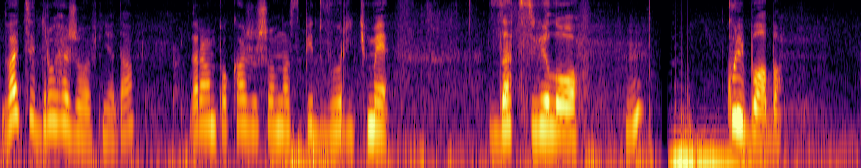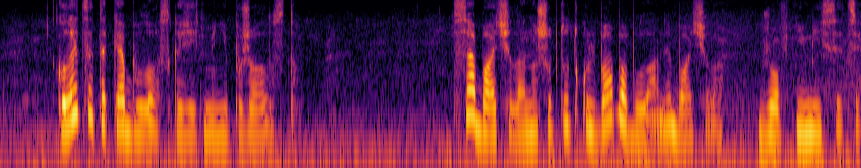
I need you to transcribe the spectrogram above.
22 жовтня? Да? Зараз вам покажу, що в нас під ворітьми зацвіло. Кульбаба. Коли це таке було, скажіть мені, пожалуйста. Все бачила, але щоб тут кульбаба була, не бачила в жовтні місяці.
